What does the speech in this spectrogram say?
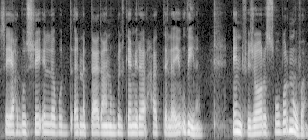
سيحدث شيء لابد أن نبتعد عنه بالكاميرا حتى لا يؤذينا. انفجار السوبر نوفا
